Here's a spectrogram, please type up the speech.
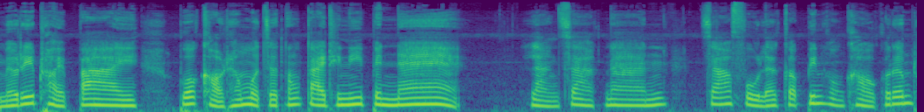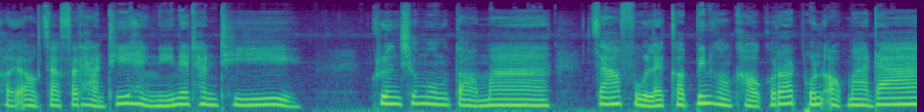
ไม่รีบถอยไป พวกเขาทั้งหมดจะต้องตายที่นี่เป็นแน่ หลังจากนั้นเจ้าฝูและกอบบิ้นของเขาก็เริ่มถอยออกจากสถานที่แห่งนี้ในทันที ครึ่งชั่วโมงต่อมา เจ้าฝูและกอบบิ้นของเขาก็รอดพ้นออกมาได้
